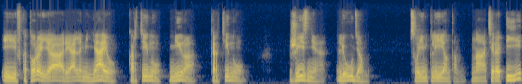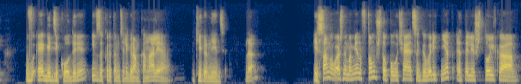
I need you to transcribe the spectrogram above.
и в которой я реально меняю картину мира, картину жизни людям, своим клиентам на терапии в эго-декодере и в закрытом телеграм-канале Киберниндзя. Да? И самый важный момент в том, что получается говорить нет, это лишь только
